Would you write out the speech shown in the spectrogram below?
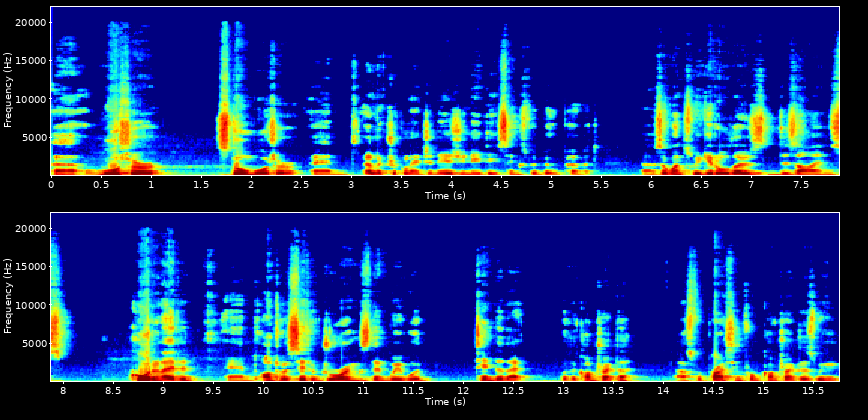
uh, water, stormwater, and electrical engineers. You need these things for build permit. Uh, so once we get all those designs coordinated and onto a set of drawings, then we would tender that with a contractor, ask for pricing from contractors, we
